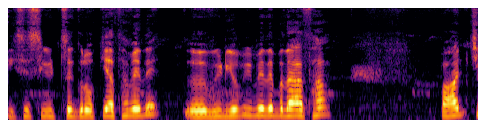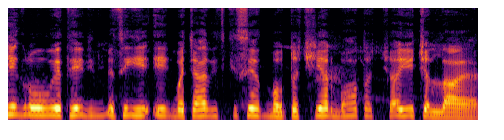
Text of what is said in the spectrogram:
इसे सीड से ग्रो किया था मैंने वीडियो भी मैंने बनाया था। पाँच छः ग्रो हुए थे, जिनमें से ये एक बचा इसकी सेहत बहुत अच्छी है और बहुत अच्छा ये चल रहा है।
